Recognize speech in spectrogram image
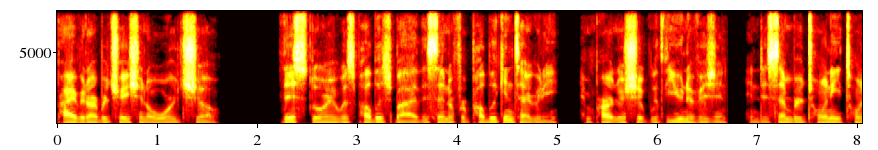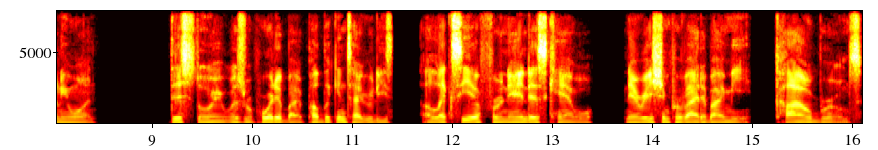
private arbitration awards show. This story was published by the Center for Public Integrity in partnership with Univision in December 2021. This story was reported by Public Integrity's Alexia Fernandez Campbell, narration provided by me, Kyle Brooms.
